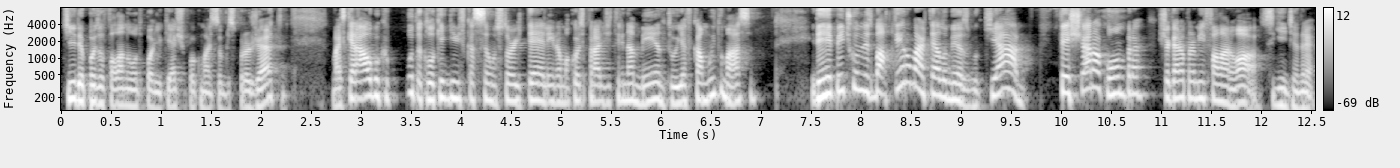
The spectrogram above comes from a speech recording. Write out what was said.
que depois eu vou falar no outro podcast um pouco mais sobre esse projeto, mas que era algo que, puta, coloquei gamificação, storytelling, era uma coisa para área de treinamento, ia ficar muito massa. E de repente, quando eles bateram o martelo mesmo, que ah, fecharam a compra, chegaram para mim e falaram: ó, seguinte, André,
